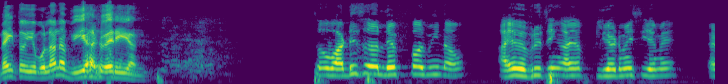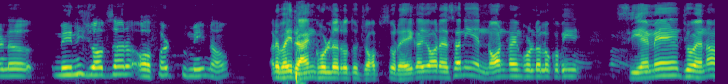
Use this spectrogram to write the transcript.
नहीं तो ये बोला ना we are very young is uh, left for me now? I have everything. I have cleared my CMA, and uh, many jobs are offered to me now. अरे भाई रैंक होल्डर हो तो जॉब्स तो रहेगा ही। और ऐसा नहीं है नॉन रैंक होल्डर को भी सीएमए जो है ना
